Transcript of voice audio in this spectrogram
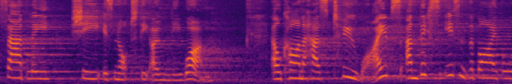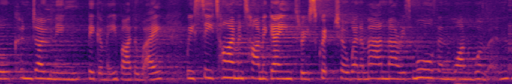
Sadly, she is not the only one. Elkanah has two wives, and this isn't the Bible condoning bigamy, by the way. We see time and time again through scripture when a man marries more than one woman,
